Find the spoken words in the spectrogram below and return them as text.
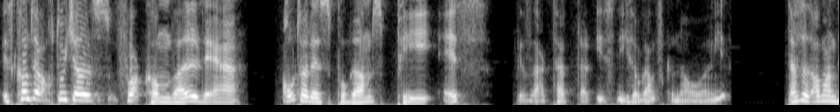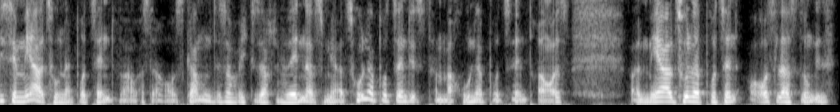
Es konnte auch durchaus vorkommen, weil der Autor des Programms PS gesagt hat, das ist nicht so ganz genau hier, dass es auch mal ein bisschen mehr als 100% war, was da rauskam. Und deshalb habe ich gesagt, wenn das mehr als 100% ist, dann mach 100% raus. Weil mehr als 100% Auslastung ist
